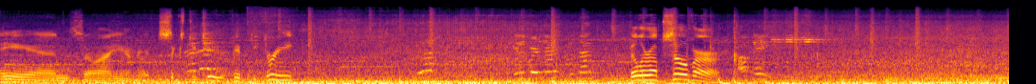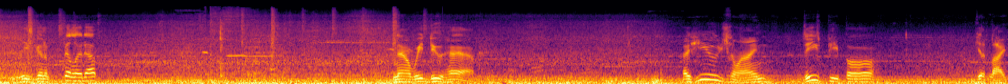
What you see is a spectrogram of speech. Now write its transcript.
and so I am at 62.53. Fill her up silver. Okay. He's gonna fill it up. Now we do have a huge line. These people get like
